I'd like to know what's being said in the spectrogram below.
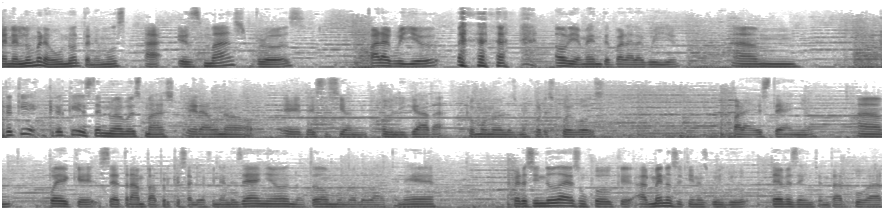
En el número uno tenemos a Smash Bros. para Wii U. Obviamente para la Wii U. creo, que, creo que este nuevo Smash era una eh, decisión obligada como uno de los mejores juegos para este año. puede que sea trampa porque salió a finales de año, no todo el mundo lo va a tener. Pero sin duda es un juego que, al menos si tienes Wii U, debes de intentar jugar,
